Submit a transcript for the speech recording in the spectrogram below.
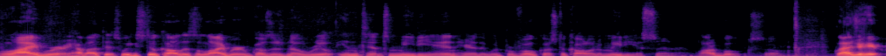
Library. How about this? We can still call this a library because there's no real intense media in here that would provoke us to call it a media center. A lot of books. So glad you're here.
